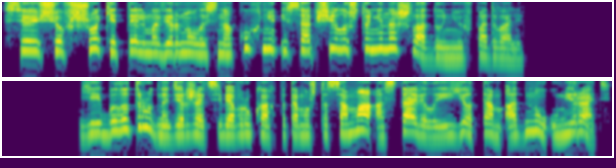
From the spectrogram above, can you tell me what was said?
Все еще в шоке Тельма вернулась на кухню и сообщила, что не нашла Дунью в подвале. Ей было трудно держать себя в руках, потому что сама оставила ее там одну умирать.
